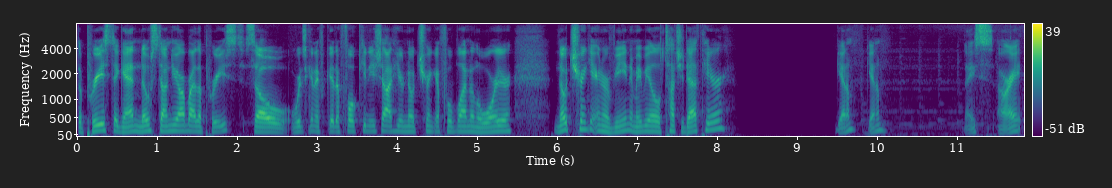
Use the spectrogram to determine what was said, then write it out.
the priest, again, no stun DR by the priest. So we're just going to get a full kidney shot here. No trinket, full blind on the warrior. No trinket intervene. And maybe a little touch of death here. Get him. Get him. Nice. All right.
